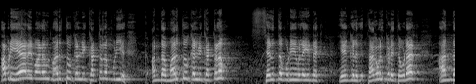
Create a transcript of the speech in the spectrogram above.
அப்படி ஏழை மாணவர்கள் மருத்துவக் கல்வி கட்டணம் முடிய அந்த மருத்துவக் கல்வி கட்டணம் செலுத்த முடியவில்லை என்ற எங்களுக்கு தகவல் கிடைத்தவுடன் அந்த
